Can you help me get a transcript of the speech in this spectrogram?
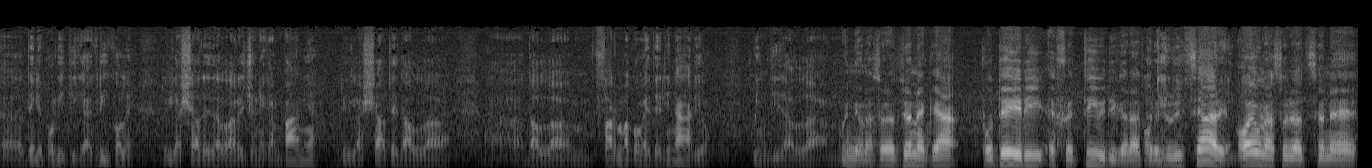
eh, delle politiche agricole rilasciate dalla Regione Campania, rilasciate dal, eh, dal farmaco veterinario, quindi dal... Quindi è un'associazione che ha poteri effettivi di carattere giudiziario effettivi. o è un'associazione,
